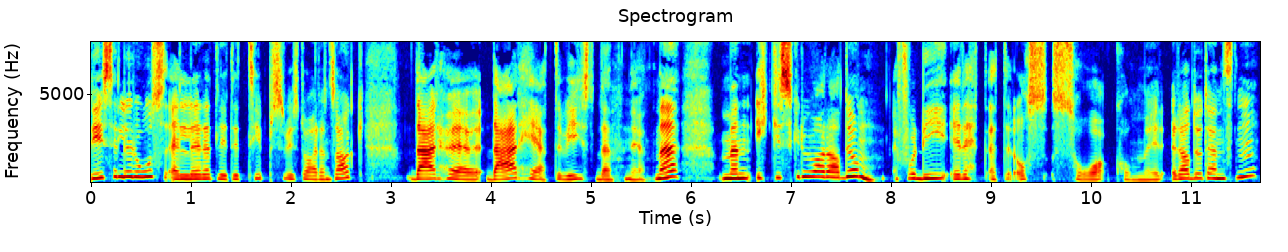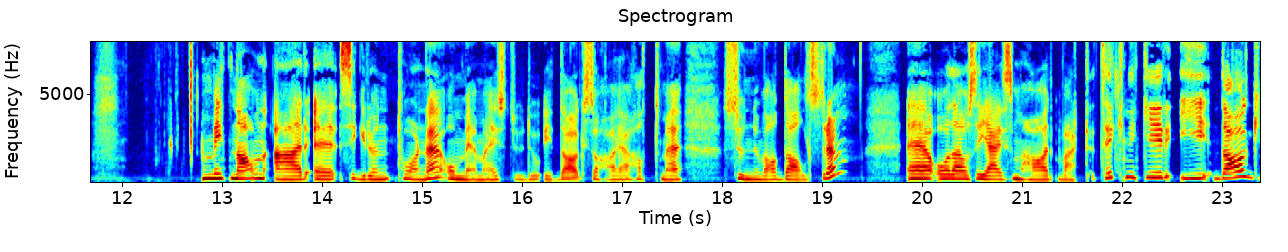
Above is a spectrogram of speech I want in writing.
ris eller ros, eller et lite tips hvis du har en sak. Der, der heter vi Studentnyhetene, men ikke skru av radioen, fordi rett etter oss så kommer radiotjenesten. Mitt navn er eh, Sigrun Tårne, og med meg i studio i dag så har jeg hatt med Sunniva Dahlstrøm. Eh, og det er også jeg som har vært tekniker i dag.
